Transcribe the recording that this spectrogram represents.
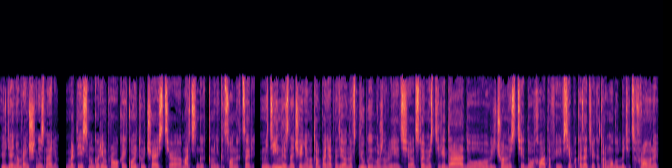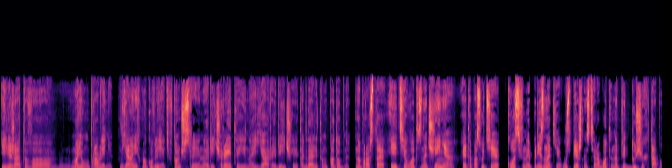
люди о нем раньше не знали. Это если мы говорим про какую-то часть а, маркетинговых коммуникационных целей. Медийные значения, ну там, понятное дело, на любые можно влиять, от стоимости лида до вовлеченности, до охватов и все показатели, которые могут быть оцифрованы и лежат в моем управлении, я на них могу влиять, в том числе и на reach rate, и на ER и reach и так далее и тому подобное. Но просто эти вот значения, это, по сути, косвенные признаки успешности работы на предыдущих этапах.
